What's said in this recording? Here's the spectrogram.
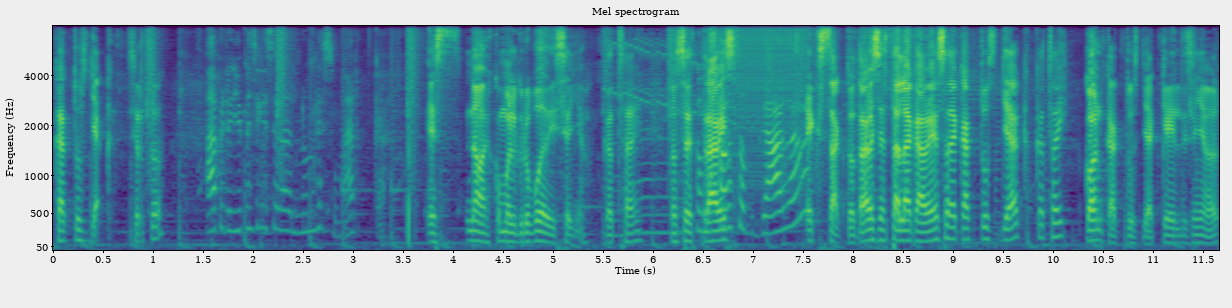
Cactus Jack, ¿cierto? Ah, pero yo pensé que ese era el nombre de su marca. Es, no, es como el grupo de diseño, ¿cachai? Ah, Entonces como Travis... House of Gaga. Exacto, Travis está a la cabeza de Cactus Jack, ¿cachai? Con Cactus Jack, que es el diseñador.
